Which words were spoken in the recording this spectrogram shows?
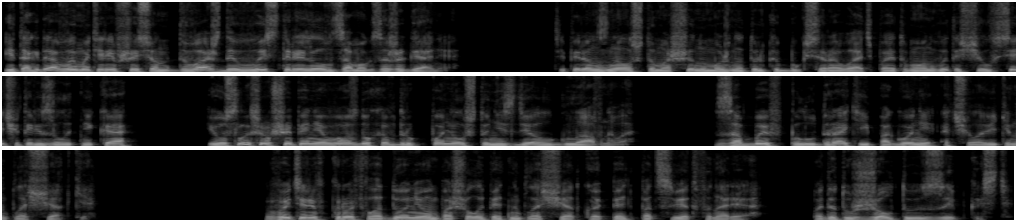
И тогда, выматерившись, он дважды выстрелил в замок зажигания. Теперь он знал, что машину можно только буксировать, поэтому он вытащил все четыре золотника и, услышав шипение воздуха, вдруг понял, что не сделал главного, забыв полудраки и погони о человеке на площадке. Вытерев кровь ладонью, он пошел опять на площадку, опять под свет фонаря, под эту желтую зыбкость.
